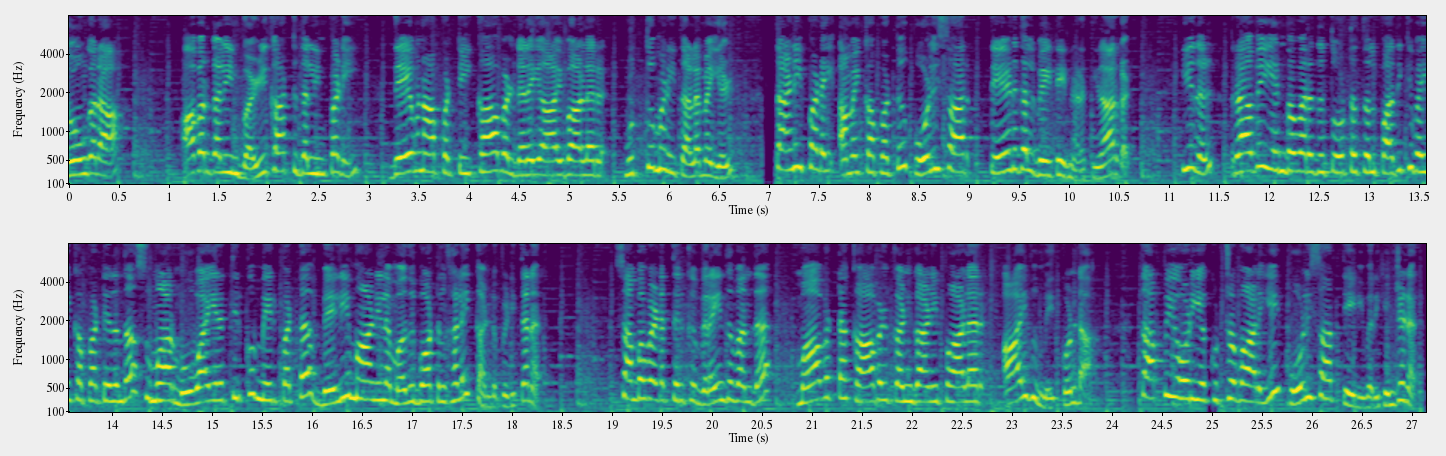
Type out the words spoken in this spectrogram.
டோங்கரா அவர்களின் வழிகாட்டுதலின்படி தேவனாப்பட்டி காவல் நிலைய ஆய்வாளர் முத்துமணி தலைமையில் தனிப்படை அமைக்கப்பட்டு போலீசார் தேடுதல் வேட்டை நடத்தினார்கள். இதில் ரவி என்பவரது தோட்டத்தில் பதுக்கி வைக்கப்பட்டிருந்த சுமார் மூவாயிரத்திற்கும் மேற்பட்ட வெளி மாநில மது பாட்டில்களை கண்டுபிடித்தனர். சம்பவ இடத்திற்கு விரைந்து வந்த மாவட்ட காவல் கண்காணிப்பாளர் ஆய்வு மேற்கொண்டார். தப்பியோடிய குற்றவாளியை போலீசார் தேடி வருகின்றனர்.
